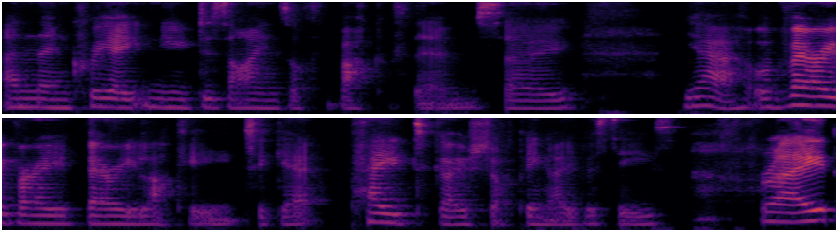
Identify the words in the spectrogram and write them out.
and then create new designs off the back of them. So yeah, we're very, very, very lucky to get paid to go shopping overseas. Right.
